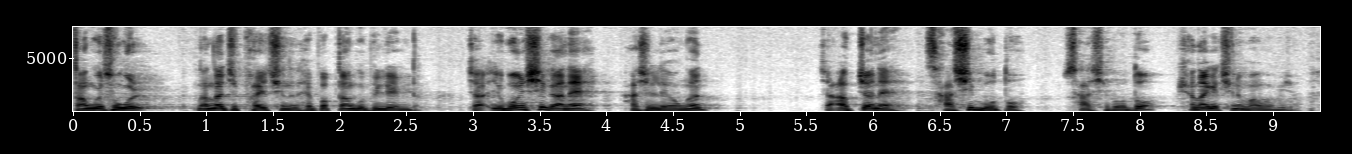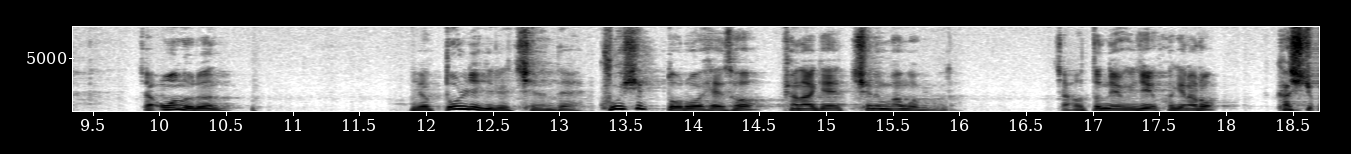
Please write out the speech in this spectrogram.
당구의 속을 낱낱이 파헤치는 해법 당구 빌려입니다. 자, 이번 시간에 하실 내용은 자, 앞전에 45도, 45도 편하게 치는 방법이죠. 자, 오늘은 옆돌리기를 치는데 90도로 해서 편하게 치는 방법입니다. 자, 어떤 내용인지 확인하러 가시죠.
